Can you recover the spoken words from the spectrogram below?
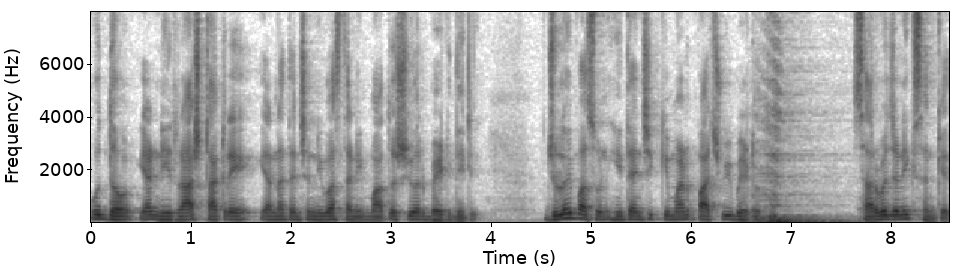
उद्धव यांनी राज ठाकरे यांना त्यांच्या निवासस्थानी मातोश्रीवर भेट दिली. जुलैपासून ही त्यांची किमान पाचवी भेट होती. सार्वजनिक संकेत.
